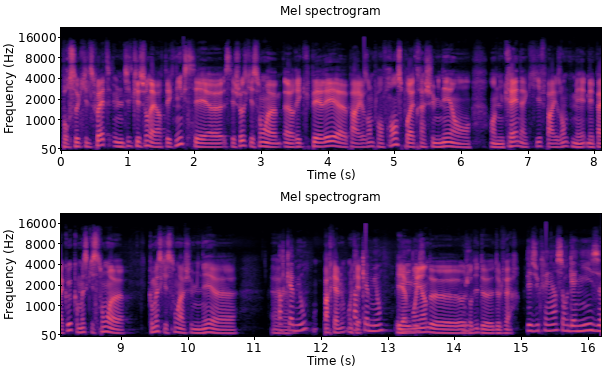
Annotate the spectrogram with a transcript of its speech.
pour ceux qui le souhaitent, une petite question d'ailleurs technique, c'est euh, ces choses qui sont euh, euh, récupérées par exemple en France pour être acheminées en, en, Ukraine, à Kiev par exemple, mais, mais pas que. Comment est-ce qu'ils sont, comment est-ce qu'ils sont acheminés par camion. Par camion, ok. Par camion. Et il y a moyen de, aujourd'hui de, de, le faire. Les Ukrainiens s'organisent,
